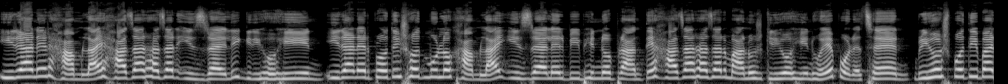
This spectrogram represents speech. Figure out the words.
ইরানের হামলায় হাজার হাজার ইসরায়েলি গৃহহীন। ইরানের প্রতিশোধমূলক হামলায় ইসরায়েলের বিভিন্ন প্রান্তে হাজার হাজার মানুষ গৃহহীন হয়ে পড়েছেন। বৃহস্পতিবার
